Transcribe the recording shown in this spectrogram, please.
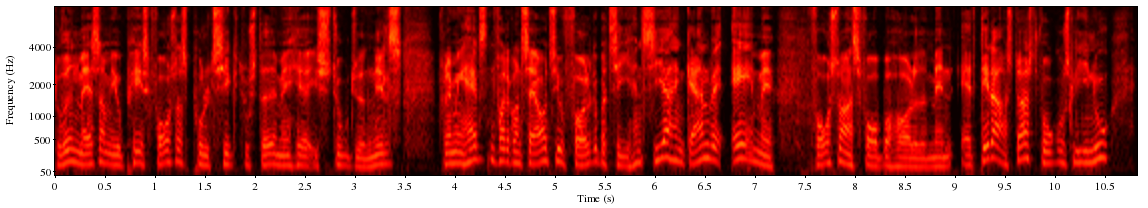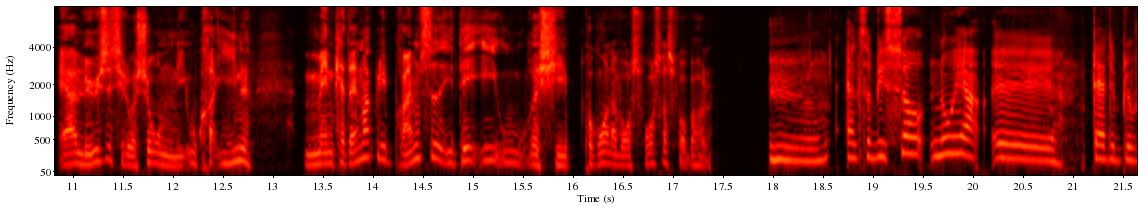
Du ved en masse om europæisk forsvarspolitik. Du er stadig med her i studiet. Niels Flemming Hansen fra det konservative Folkeparti, han siger, at han gerne vil af med forsvarsforbeholdet, men at det, der er størst fokus lige nu, er at løse situationen i Ukraine. Men kan Danmark blive bremset i det EU-regi på grund af vores forsvarsforbehold? Mm, altså vi så nu her øh, da det blev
